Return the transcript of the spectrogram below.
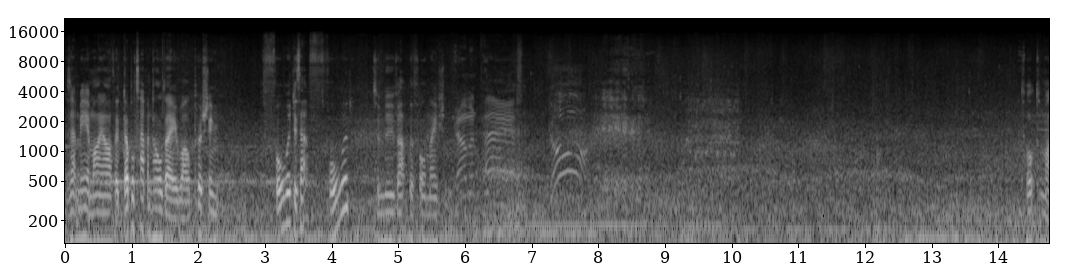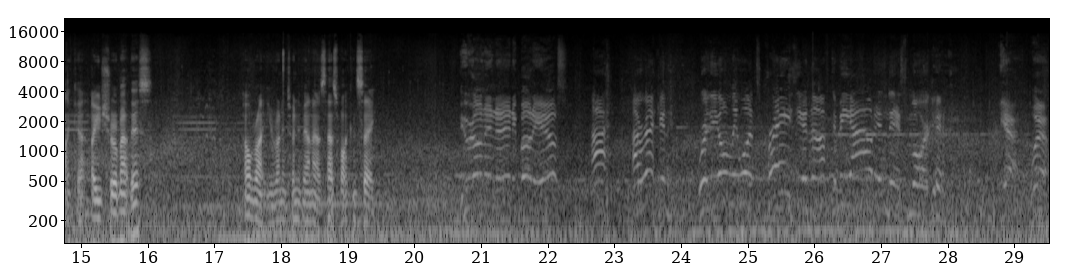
Is that me and my Arthur? Double tap and hold A while pushing forward? Is that forward? To move up the formation. Coming past. Go on. Talk to Micah. Are you sure about this? Oh right, you run into anyone else, that's what I can say. You run into anybody else? I, I reckon we're the only ones crazy enough to be out in this, Morgan. Yeah, well,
